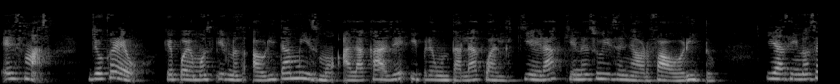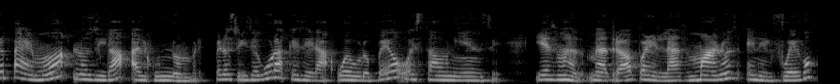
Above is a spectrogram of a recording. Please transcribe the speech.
Es más, yo creo que podemos irnos ahorita mismo a la calle y preguntarle a cualquiera quién es su diseñador favorito. Y así no sepa de moda, nos dirá algún nombre, pero estoy segura que será o europeo o estadounidense. Y es más, me atrevo a poner las manos en el fuego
